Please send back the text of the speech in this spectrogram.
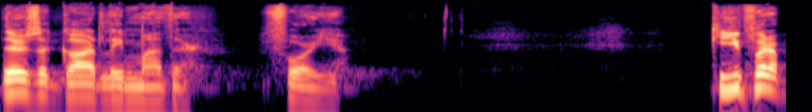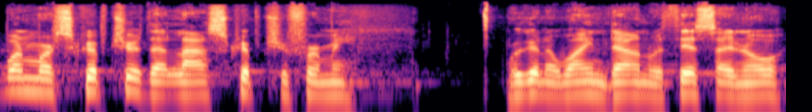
There's a godly mother for you. Can you put up one more scripture, that last scripture for me? We're going to wind down with this. I know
